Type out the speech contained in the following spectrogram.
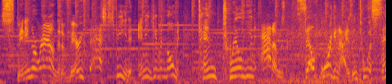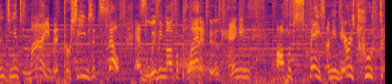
spinning around at a very fast speed at any given moment. 10 trillion atoms self organize into a sentient mind that perceives itself as living off a planet that is hanging off of space. I mean, there is truth to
